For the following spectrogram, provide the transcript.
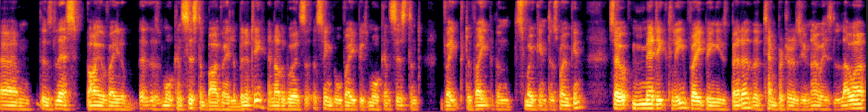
Um, there's less bioavailable. There's more consistent bioavailability. In other words, a single vape is more consistent vape to vape than smoking to smoking. So medically, vaping is better. The temperature, as you know, is lower.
